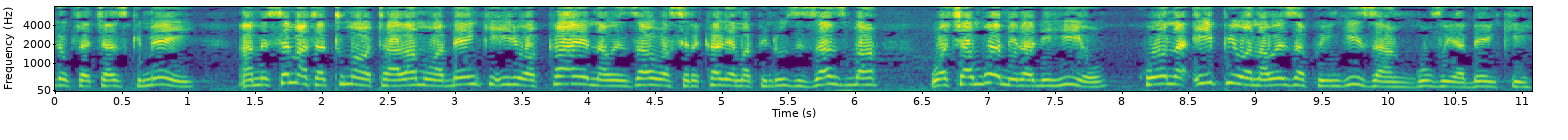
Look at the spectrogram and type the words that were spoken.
Dr. Charles Kimei amesema atatuma wataalamu wa benki ili wakae na wenzao wa Serikali ya Mapinduzi Zanzibar wachambue miradi hiyo kuona ipi wanaweza kuingiza nguvu ya benki.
